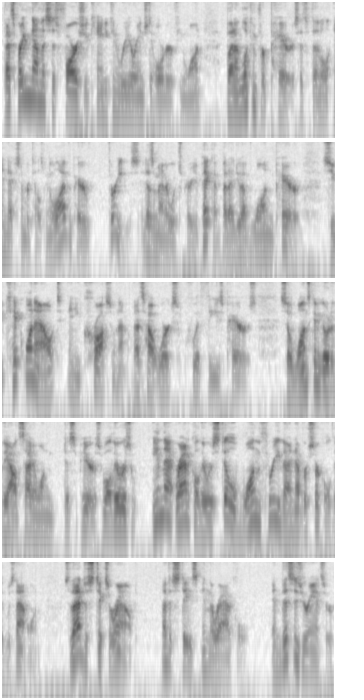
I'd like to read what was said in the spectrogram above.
that's breaking down this as far as you can. You can rearrange the order if you want. But I'm looking for pairs. That's what that little index number tells me. Well, I have a pair of threes. It doesn't matter which pair you pick up, but I do have one pair. So you kick one out and you cross one out. That's how it works with these pairs. So one's going to go to the outside and one disappears. Well, there was in that radical, there was still one three that I never circled. It was that one. So that just sticks around. That just stays in the radical. And this is your answer.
